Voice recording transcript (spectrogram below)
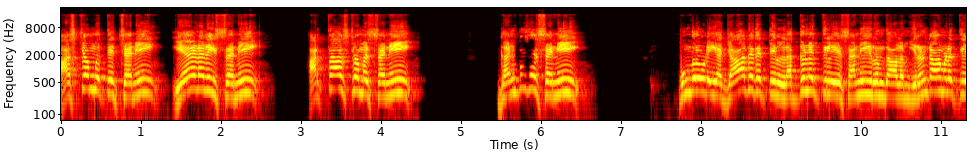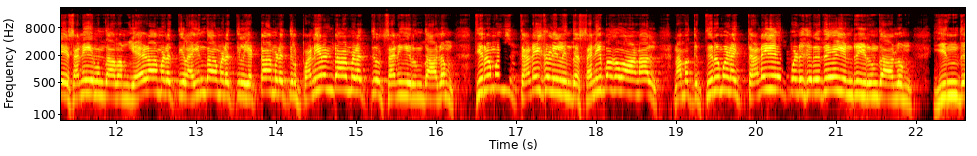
அஷ்டமத்து சனி ஏழரை சனி அர்த்தாஷ்டம சனி கண்டக சனி. உங்களுடைய ஜாதகத்தில் லக்னத்திலே சனி இருந்தாலும் இரண்டாம் இடத்திலே சனி இருந்தாலும் ஏழாம் இடத்தில் ஐந்தாம் இடத்தில் எட்டாம் இடத்தில் பனிரெண்டாம் இடத்தில் சனி இருந்தாலும் திருமண தடைகளில் இந்த சனி பகவானால் நமக்கு திருமண தடை ஏற்படுகிறதே என்று இருந்தாலும் இந்த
